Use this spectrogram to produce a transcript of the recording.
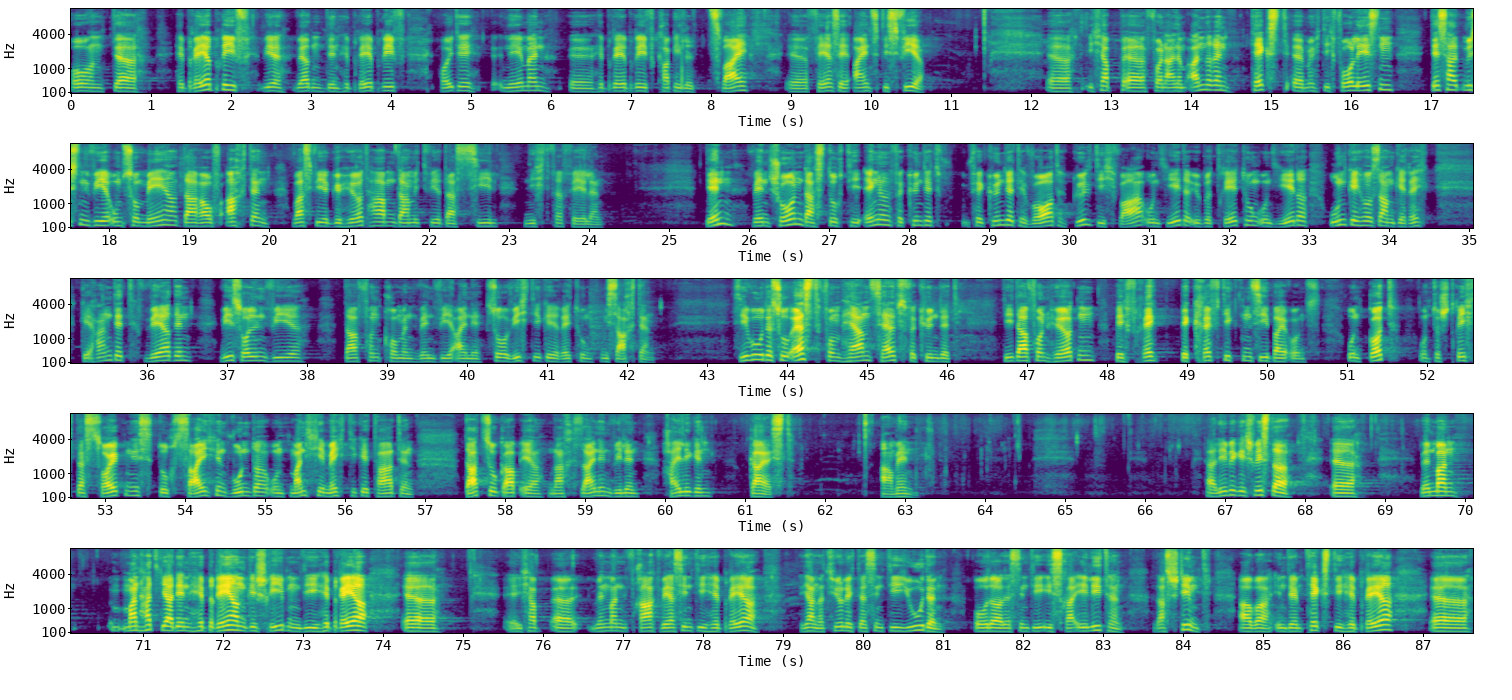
Und der Hebräerbrief, wir werden den Hebräerbrief heute nehmen, äh, Hebräerbrief Kapitel 2, äh, Verse 1 bis 4. Äh, ich habe von einem anderen Text, möchte ich vorlesen, deshalb müssen wir umso mehr darauf achten, was wir gehört haben, damit wir das Ziel nicht verfehlen. Denn wenn schon das durch die Engel verkündet, verkündete Wort gültig war und jeder Übertretung und jeder Ungehorsam gerecht gehandelt werden, wie sollen wir davon kommen, wenn wir eine so wichtige Rettung missachten? Sie wurde zuerst vom Herrn selbst verkündet. Die davon hörten, bekräftigten sie bei uns. Und Gott unterstrich das Zeugnis durch Zeichen, Wunder und manche mächtige Taten. Dazu gab er nach seinem Willen Heiligen Geist. Amen. Ja, liebe Geschwister, äh, wenn man, man hat ja den Hebräern geschrieben, die Hebräer, äh, ich habe, äh, wenn man fragt, wer sind die Hebräer, ja natürlich, das sind die Juden oder das sind die Israeliten. Das stimmt. Aber in dem Text, die Hebräer, äh,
